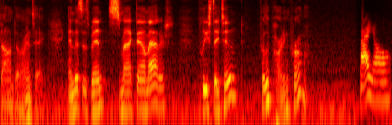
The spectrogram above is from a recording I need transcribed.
Don Delarente. And this has been SmackDown Matters. Please stay tuned for the parting promo. Bye, y'all.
